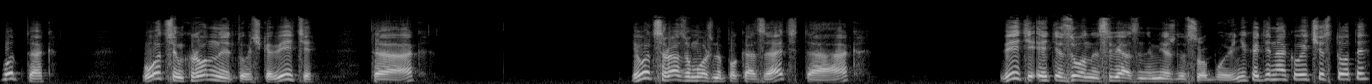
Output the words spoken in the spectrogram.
Вот так. Вот синхронная точка, видите? Так. И вот сразу можно показать, так. Видите, эти зоны связаны между собой, у них одинаковые частоты.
